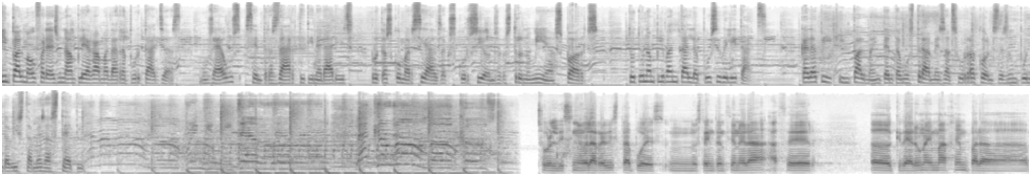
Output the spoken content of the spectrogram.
Impalma ofereix una àmplia gamma de reportatges, museus, centres d'art, itineraris, rutes comercials, excursions, gastronomia, esports tot un ampli ventall de possibilitats. Cada pic Impalma intenta mostrar més els seus racons des d'un punt de vista més estètic. Sobre el diseño de la revista, pues nuestra intención era hacer, uh, crear una imagen para,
